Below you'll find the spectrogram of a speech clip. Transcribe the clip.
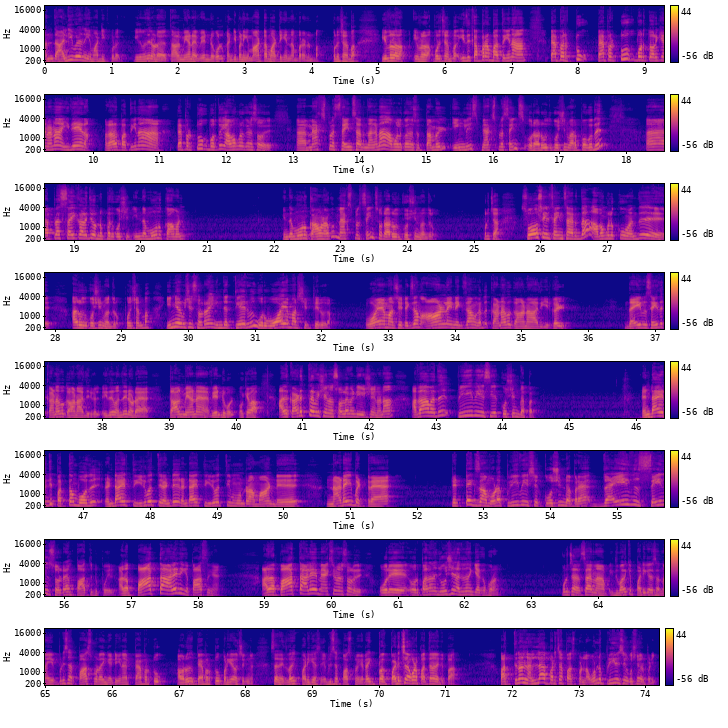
அந்த அழிவில் நீங்கள் மாட்டிக்கூடாது இது வந்து என்னோட தாழ்மையான வேண்டுகோள். கண்டிப்பாக நீங்கள் மாட்ட மாட்டீங்க நம்புறேன் நண்பா. புரிஞ்சாப்பா இவ்வளோ தான் இவ்வளோ தான் புரிஞ்சாப்பா இதுக்கப்புறம் பார்த்தீங்கன்னா பேப்பர் டூ பேப்பர் டூக்கு பொறுத்த வரைக்கும் என்னென்னா இதே தான் அதாவது பார்த்தீங்கன்னா பேப்பர் டூக்கு பொறுத்த வரைக்கும் அவங்களுக்கு என்ன சொல்லுது மேக்ஸ் ப்ளஸ் சயின்ஸாக இருந்தாங்கன்னா அவங்களுக்கு வந்து Tamil English maths plus science ஒரு அறுபது கொஷின் வரப்போகுது. ப்ளஸ் சைக்காலஜி ஒரு முப்பது கொஷின் இந்த மூணு காமன் இந்த மூணு காமனாக இருக்கும். மேக்ஸ் ப்ளஸ் சயின்ஸ் ஒரு அறுபது கொஷின் வந்துடும் புரிச்சா சோசியல் சயின்ஸாக இருந்தால் அவங்களுக்கும் வந்து அறுபது கொஷின் வந்துடும் புரிச்சான்பா இன்னொரு விஷயம் சொல்கிறேன் இந்த தேர்வு ஒரு ஓஎம்ஆர் ஷீட் தேர்வு தான். ஓஎம்ஆர் ஷீட் எக்ஸாம் ஆன்லைன் எக்ஸாம்ங்கிறது கனவு காணாதீர்கள். தயவு செய்து கனவு காணாதீர்கள். இது வந்து என்னோட தாழ்மையான வேண்டுகோள். ஓகேவா அதுக்கு அடுத்த விஷயம் நான் சொல்ல வேண்டிய விஷயம் என்னென்னா அதாவது ப்ரீவியஸ் இயர் கொஷின் பேப்பர் ரெண்டாயிரத்தி பத்தொம்போது ரெண்டாயிரத்தி இருபத்தி ரெண்டு ரெண்டாயிரத்தி இருபத்தி மூன்றாம் ஆண்டு நடைபெற்ற டெட் எக்ஸாமோட ப்ரீவியஸ் இயர் கொஷின் பேப்பரை தயவு செய்து சொல்கிறேன் பார்த்துட்டு போயிருங்க அதை பார்த்தாலே நீங்கள் பாசுங்க அதை பார்த்தாலே மேக்ஸிமம் என்ன சொல்கிறது ஒரு ஒரு பதினஞ்சு கொஷின் அதுதான் கேட்க போகிறாங்க புரிஞ்சா? சார் நான் இது வரைக்கும் படிக்கல சார். நான் எப்படி சார் பாஸ் பண்ணுறேன்னு கேட்டிங்கன்னா பேப்பர் டூ அவர் வந்து பேப்பர் டூ படிக்க வச்சுக்கோங்க. சார் இது வரைக்கும் படிக்கிறேன் சார். எப்படி சார் பாஸ் பண்ண கேட்டால் இப்போ படித்தா கூட பத்து நாள் இருக்குப்பா. பத்து நாள் நல்லா படித்தா பாஸ் பண்ணலாம். ஒன்று ப்ரீவியஸ் இயர் கொஸ்டின் படி.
